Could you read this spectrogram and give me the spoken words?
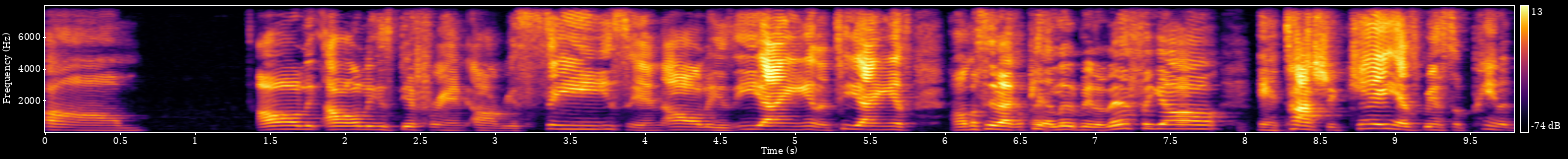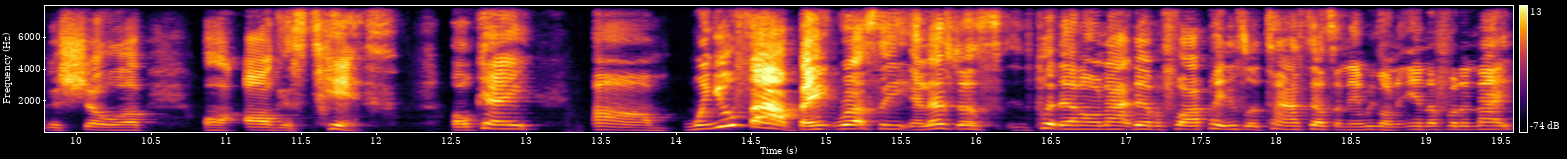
um all all these different uh, receipts and all these EIN and TINs. I'm gonna see if I can play a little bit of that for y'all. And Tasha K has been subpoenaed to show up on August 10th. Okay. Um, when you file bankruptcy, and let's just put that on out there before I play these little time steps, and then we're gonna end up for the night.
